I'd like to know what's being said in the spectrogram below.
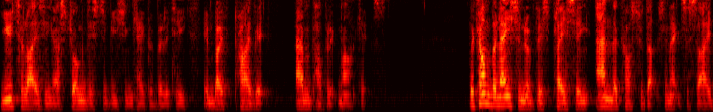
utilizing our strong distribution capability in both private and public markets. The combination of this placing and the cost reduction exercise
